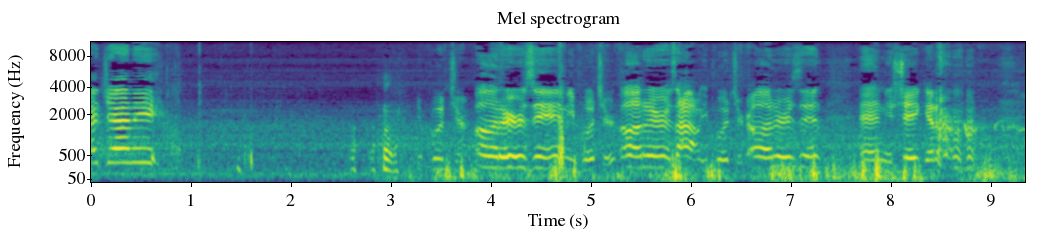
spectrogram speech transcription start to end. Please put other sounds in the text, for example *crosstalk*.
Hi, Jenny. You put your udders in, you put your udders out, you put your udders in, and you shake it. *laughs*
